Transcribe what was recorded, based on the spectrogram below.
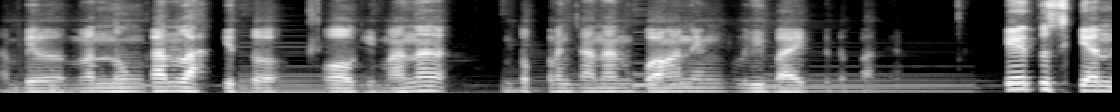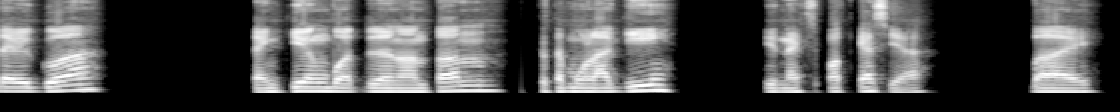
sambil merenungkan lah gitu. Oh, gimana untuk perencanaan keuangan yang lebih baik ke depannya. Oke itu sekian dari gua. Thank you yang buat udah nonton. Ketemu lagi di next podcast ya. Bye.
